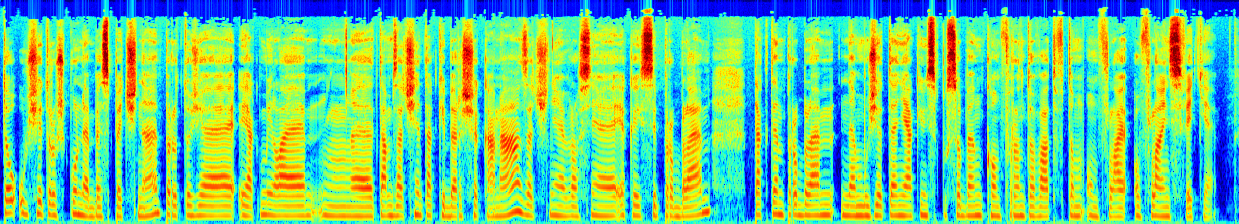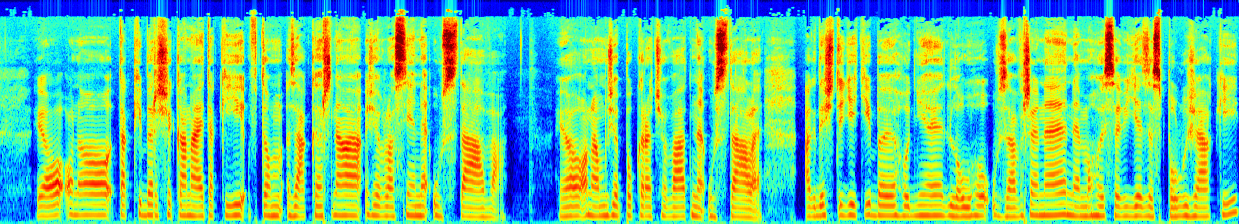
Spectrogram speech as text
to už je trošku nebezpečné, protože jakmile mm, tam začne ta kyberšekana, začne vlastně jakýsi problém, tak ten problém nemůžete nějakým způsobem konfrontovat v tom offline světě. Jo, ono, ta kyberšekana je taky v tom zákeřná, že vlastně neustává. Jo, ona může pokračovat neustále. A když ty děti byly hodně dlouho uzavřené, nemohly se vidět ze spolužáky,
